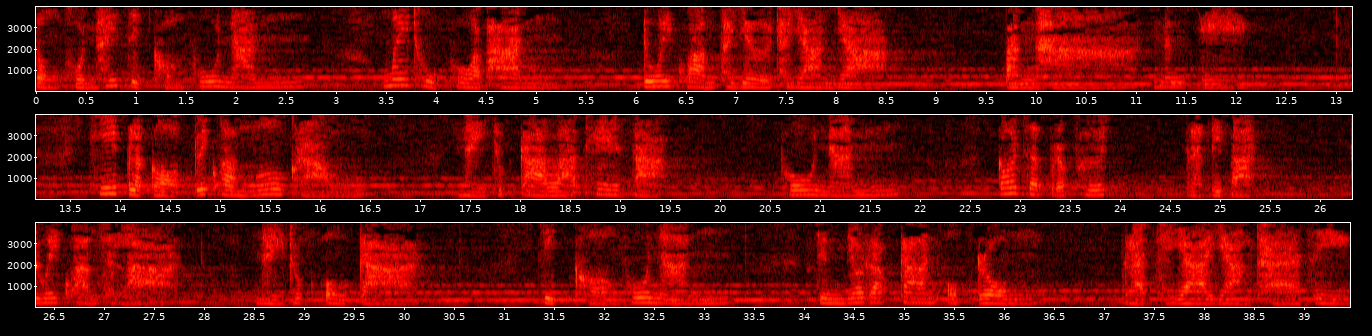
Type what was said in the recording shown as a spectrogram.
ส่งผลให้จิตของผู้นั้น ไม่ถูกพัวพันด้วยความทะเยอทะยานอยาก ตัณหา นั่นเอง ที่ประกอบด้วยความโง่เขลา ทุกกาลเทศะ ผู้นั้นก็จะประพฤติปฏิบัติ ด้วยความฉลาด ในทุกโอกาส จิตของผู้นั้น จึงได้รับการอบรม ปรัชญาอย่างแท้จริง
